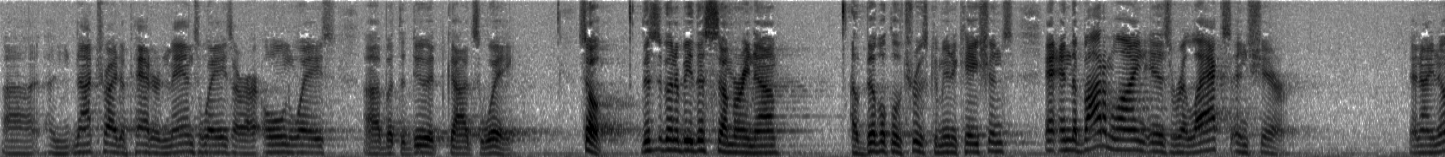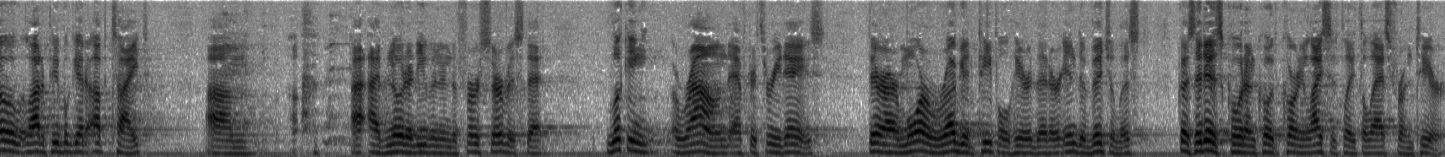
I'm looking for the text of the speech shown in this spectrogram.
uh, and not try to pattern man's ways or our own ways, uh, but to do it God's way. So, this is going to be this summary now of biblical truth communications. And, and the bottom line is relax and share. And I know a lot of people get uptight. Um, I, I've noted even in the first service that looking around after three days, there are more rugged people here that are individualist because it is, quote unquote, according to license plate, the last frontier.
